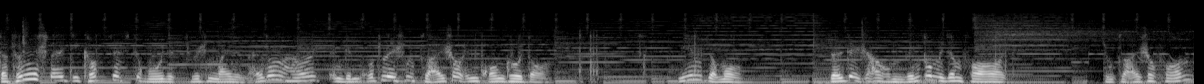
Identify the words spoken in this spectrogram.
Der Tunnel stellt die kürzeste Route zwischen meinem Elternhaus und dem örtlichen Fleischer in Bronco dar. Wie im Sommer sollte ich auch im Winter mit dem Fahrrad zum Fleischer fahren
